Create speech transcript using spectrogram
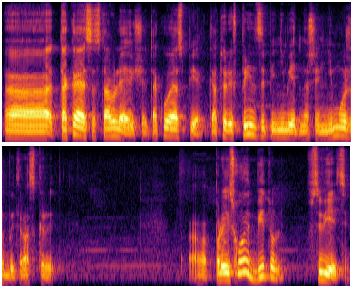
э, такая составляющая, такой аспект, который в принципе не имеет отношения, не может быть раскрыт, э, происходит битуль в свете.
